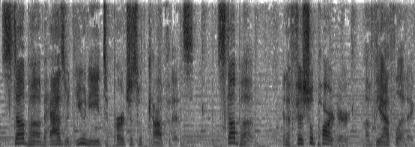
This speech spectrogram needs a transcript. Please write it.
StubHub has what you need to purchase with confidence. StubHub, an official partner of The Athletic.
